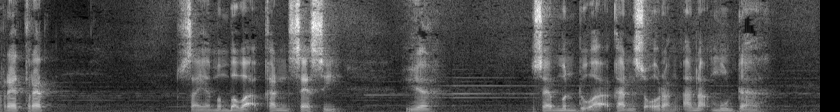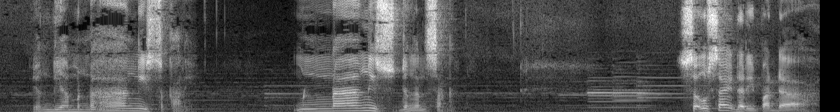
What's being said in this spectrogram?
retret, saya membawakan sesi, ya, saya mendoakan seorang anak muda yang dia menangis sekali, menangis dengan sangat. Seusai daripada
